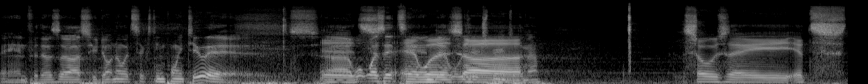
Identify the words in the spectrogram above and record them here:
And for those of us who don't know what 16.2 is, uh, what was it? it and, uh, what was, your experience uh, with it, man? So it was a it's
